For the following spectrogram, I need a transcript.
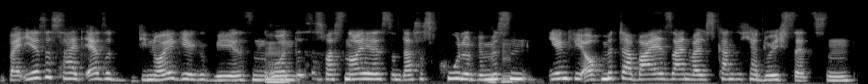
bei ihr ist es halt eher so die Neugier gewesen mhm. und es ist was Neues und das ist cool und wir mhm. müssen irgendwie auch mit dabei sein, weil es kann sich ja durchsetzen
